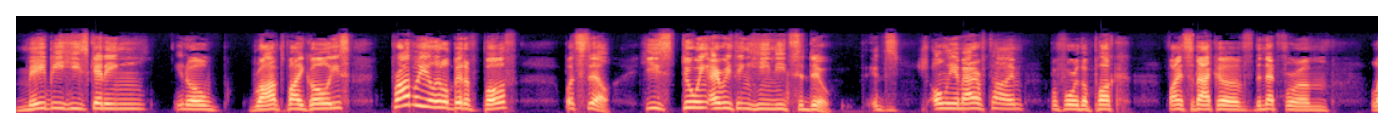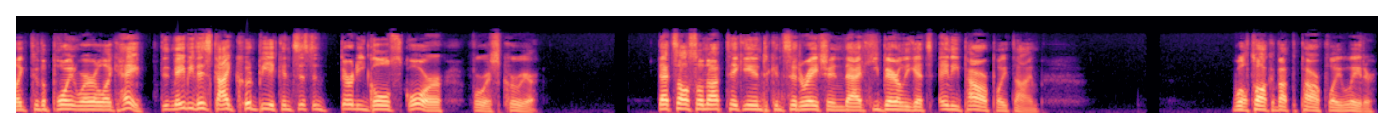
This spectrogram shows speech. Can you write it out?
Maybe he's getting, you know, robbed by goalies. Probably a little bit of both, but still, he's doing everything he needs to do. It's only a matter of time before the puck finds the back of the net for him, like to the point where, like, hey, maybe this guy could be a consistent 30 goal scorer for his career. That's also not taking into consideration that he barely gets any power play time. We'll talk about the power play later,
